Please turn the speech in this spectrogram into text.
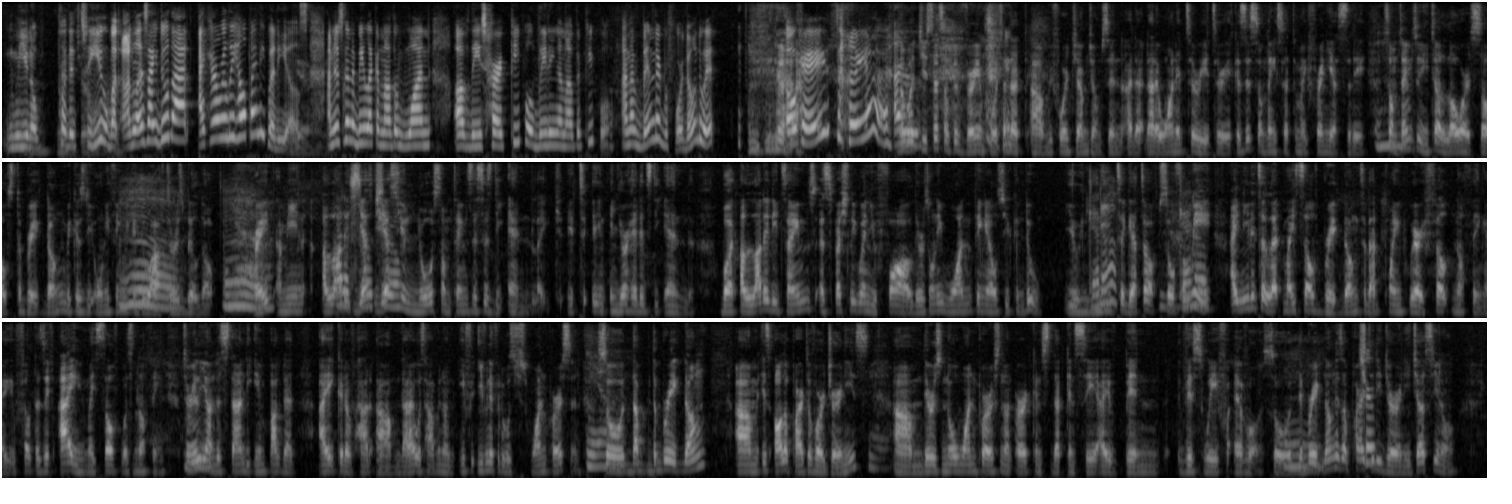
you know, mm, put it, it to you. But unless I do that, I can't really help anybody else. Yeah. I'm just going to be like another one of these hurt people bleeding on other people. And I've been there before. Don't do it. okay, so yeah. No, but you said something very important that um, before Jem jumps in, I, that, that, I wanted to reiterate because this is something I said to my friend yesterday. Mm-hmm. Sometimes we need to allow ourselves to break down because the only thing mm. we can do after is mm. build up, yeah. right? I mean, a lot that of yes, so yes, you know, sometimes this is the end. Like it in, in your head, it's the end. But a lot of the times, especially when you fall, there's only one thing else you can do you get need up. to get up. So for me, up. I needed to let myself break down to that point where I felt nothing. I felt as if I myself was nothing. To mm-hmm. really understand the impact that I could have had, um, that I was having on, if even if it was just one person. Yeah. So the the breakdown. um, is all a part of our journeys. Yeah. Um, there's no one person on earth can, that can say I've been this way forever. So the breakdown is a part True. of the journey. Just you know,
